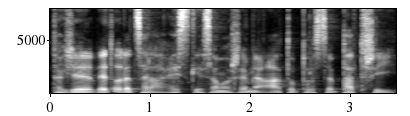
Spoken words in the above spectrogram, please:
Takže je to docela hezké samozřejmě a to prostě patří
